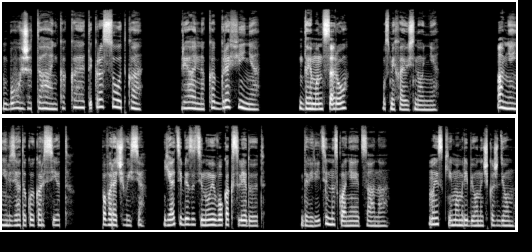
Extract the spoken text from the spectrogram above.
«Боже, Тань, какая ты красотка! Реально, как графиня!» «Демон Саро?» — усмехаюсь Нонне. А мне нельзя такой корсет. Поворачивайся. Я тебе затяну его как следует. Доверительно склоняется она. Мы с Кимом ребеночка ждем.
